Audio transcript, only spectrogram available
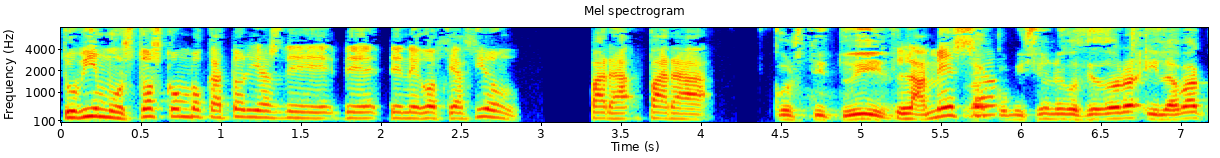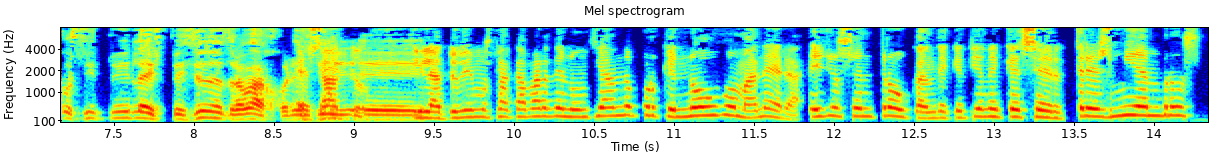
tuvimos dos convocatorias de, de- de negociación para, para Constituir la mesa. la comisión negociadora y la va a constituir la inspección de trabajo. Es Exacto. decir, eh, Y la tuvimos que acabar denunciando porque no hubo manera. Ellos se entroucan de que tiene que ser tres miembros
